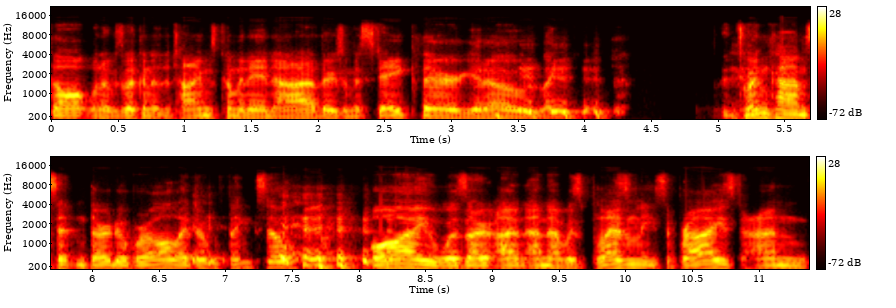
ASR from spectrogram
thought when I was looking at the times coming in, ah, there's a mistake there, you know, like twin cam sitting third overall. I don't think so. Boy, was I, and, and I was pleasantly surprised. And,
